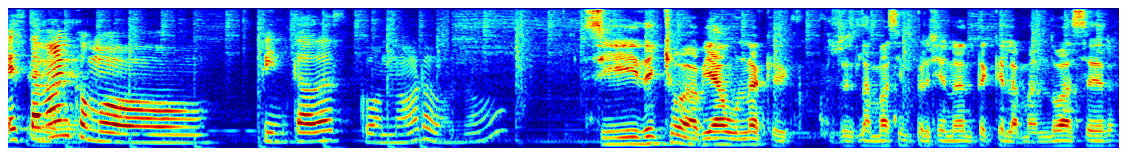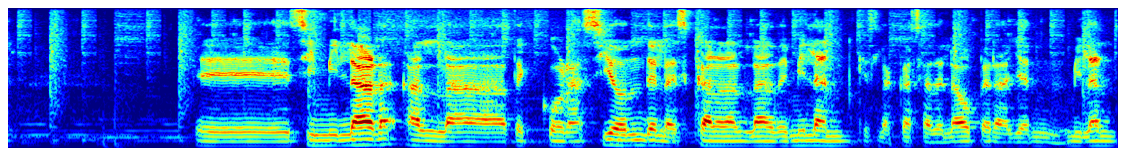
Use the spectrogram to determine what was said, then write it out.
Estaban Eh. como pintadas con oro, ¿no? Sí, de hecho había una que pues, es la más impresionante que la mandó a hacer eh, similar a la decoración de la escala de Milán, que es la casa de la ópera allá en Milán.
